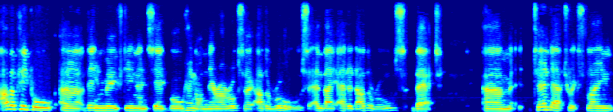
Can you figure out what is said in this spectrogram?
Other people uh, then moved in and said well hang on there are also other rules and they added other rules that um, turned out to explain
